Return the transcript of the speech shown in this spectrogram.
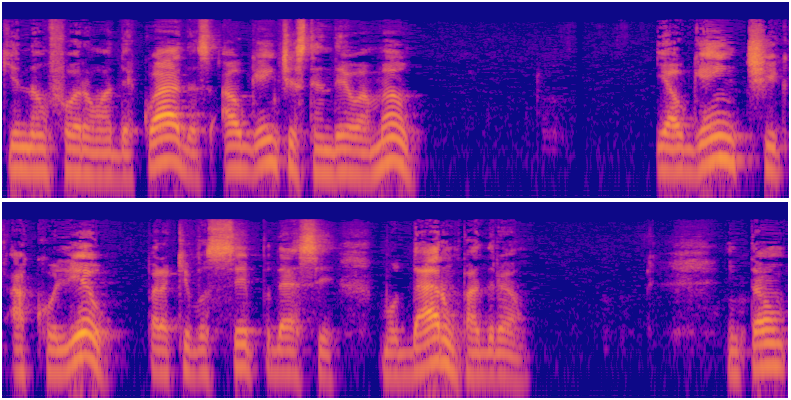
que não foram adequadas, alguém te estendeu a mão e alguém te acolheu para que você pudesse mudar um padrão. Então,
